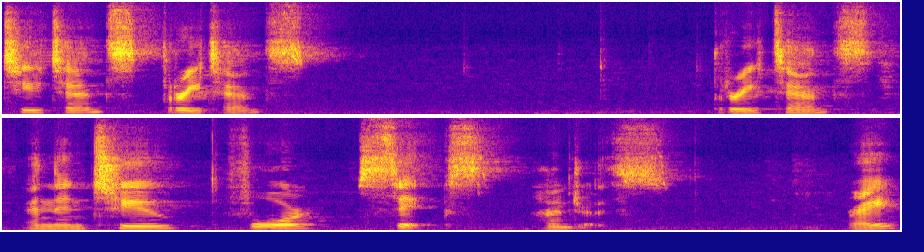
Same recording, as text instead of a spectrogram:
2 tenths, 3 tenths, 3 tenths, and then 2, 4, 6 hundredths, right?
